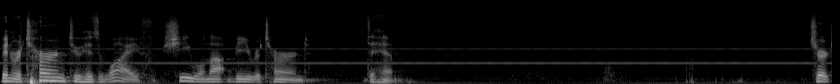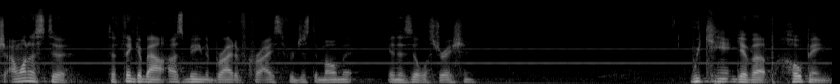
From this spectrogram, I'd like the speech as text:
been returned to his wife, she will not be returned to him. Church, I want us to, to think about us being the bride of Christ for just a moment in this illustration. We can't give up hoping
